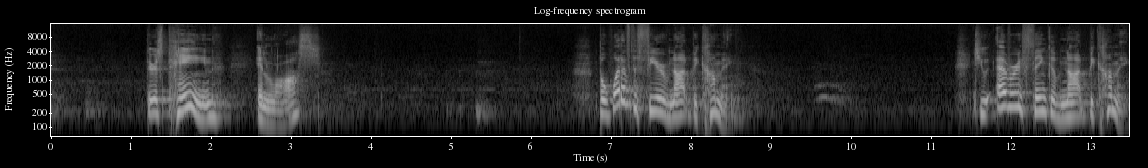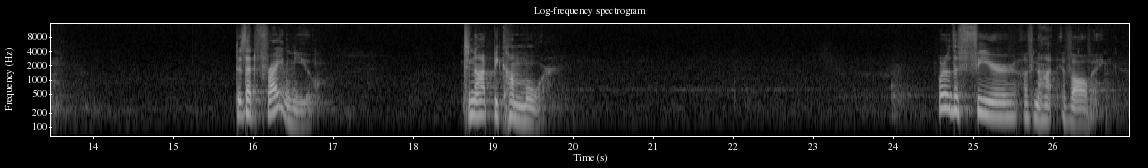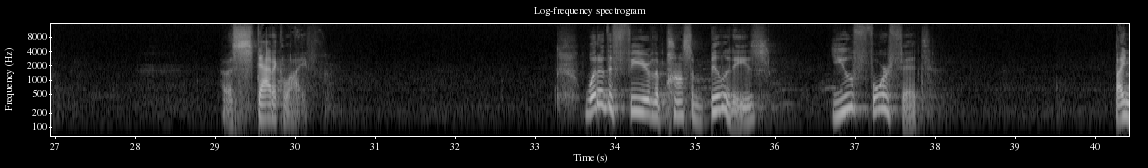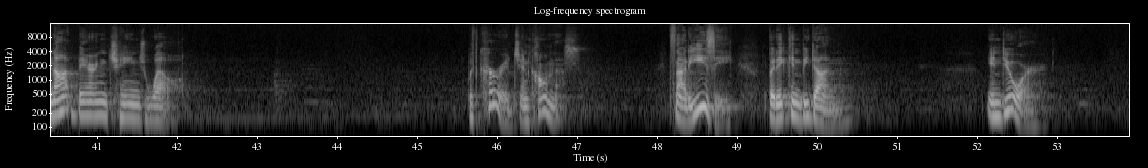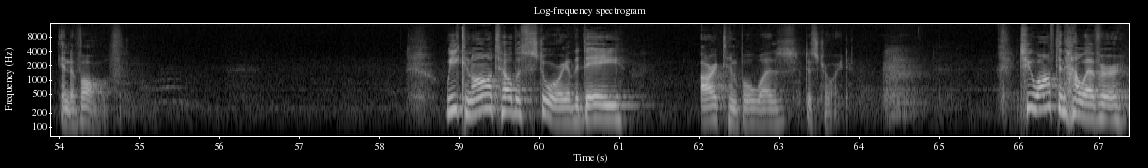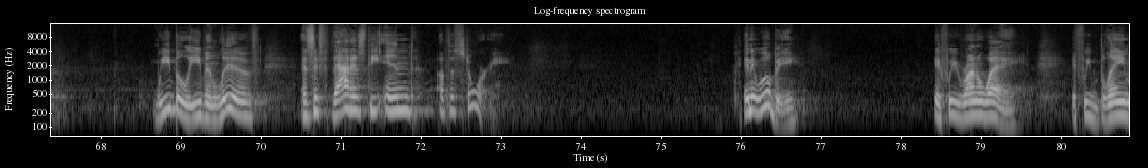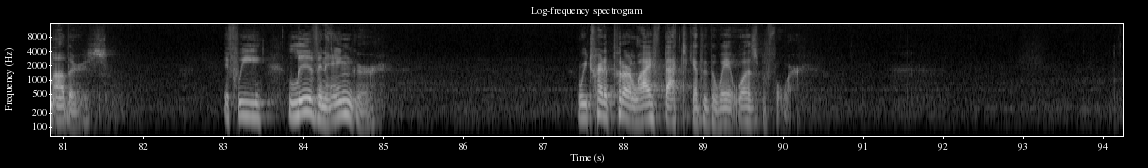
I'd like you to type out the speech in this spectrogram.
There is pain in loss. But what of the fear of not becoming? Do you ever think of not becoming? Does that frighten you? To not become more? What of the fear of not evolving? Of a static life? What of the fear of the possibilities you forfeit by not bearing change well? With courage and calmness. It's not easy, but it can be done. Endure and evolve. We can all tell the story of the day our temple was destroyed. Too often, however, we believe and live as if that is the end of the story. And it will be if we run away, if we blame others, if we live in anger, we try to put our life back together the way it was before.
